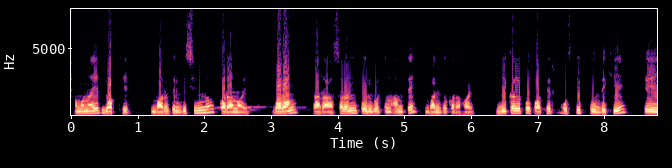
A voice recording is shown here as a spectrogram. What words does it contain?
সমন্বয়ের লক্ষ্যে ভারতের বিচ্ছিন্ন করা নয়, বরং তার আচরণ পরিবর্তন আনতে বাধ্য করা হয়। বিকল্প পথের অস্তিত্ব দেখিয়ে এই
